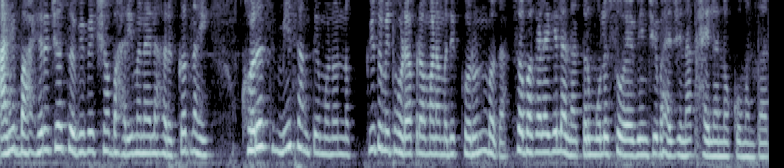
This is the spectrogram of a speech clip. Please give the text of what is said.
आणि बाहेरच्या चवीपेक्षा भारी म्हणायला हरकत नाही खरंच मी सांगते म्हणून नक्की तुम्ही थोड्या प्रमाणामध्ये करून बघा. असं बघायला गेलं ना तर मुलं सोयाबीनची भाजी ना खायला नको म्हणतात.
